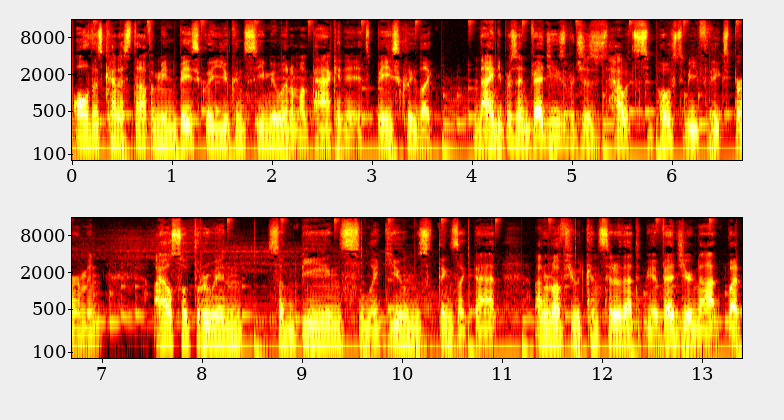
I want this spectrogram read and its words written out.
all this kind of stuff. I mean, basically, you can see me when I'm unpacking it. It's basically like 90% veggies, which is how it's supposed to be for the experiment. I also threw in some beans, some legumes, things like that. I don't know if you would consider that to be a veggie or not, but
